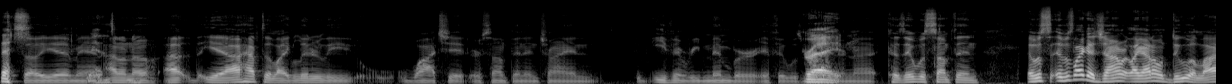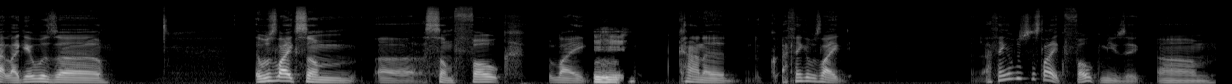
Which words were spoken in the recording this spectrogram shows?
Yeah. So yeah man. i don't know. I yeah i have to like literally watch it or something and try and even remember if it was right or not. Because it was something it was it was like a genre like i don't do a lot. Like it was uh it was like some uh some folk like mm-hmm. kind of I think it was like I think it was just like folk music. Um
